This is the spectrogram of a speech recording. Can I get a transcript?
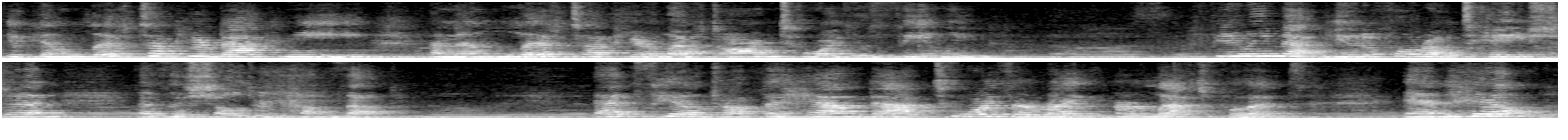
You can lift up your back knee and then lift up your left arm towards the ceiling. Feeling that beautiful rotation as the shoulder comes up. Exhale, drop the hand back towards our right or left foot. Inhale,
